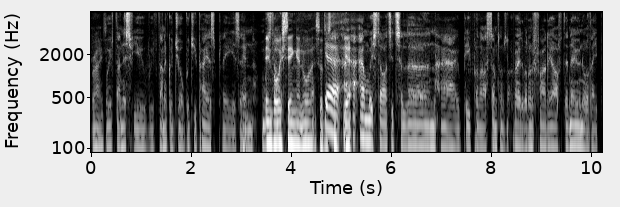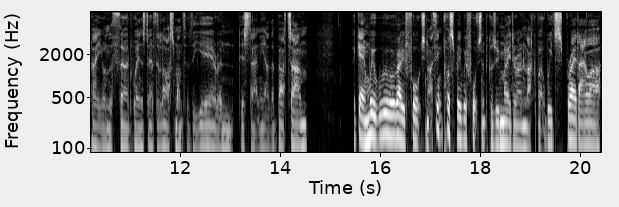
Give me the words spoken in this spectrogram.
right. we've done this for you, we've done a good job. Would you pay us, please? And start- Invoicing and all that sort of yeah, stuff. Yeah. and we started to learn how people are sometimes not available on a Friday afternoon, or they pay you on the third Wednesday of the last month of the year, and this, that, and the other. But um, again, we we were very fortunate. I think possibly we're fortunate because we made our own luck, but we'd spread our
